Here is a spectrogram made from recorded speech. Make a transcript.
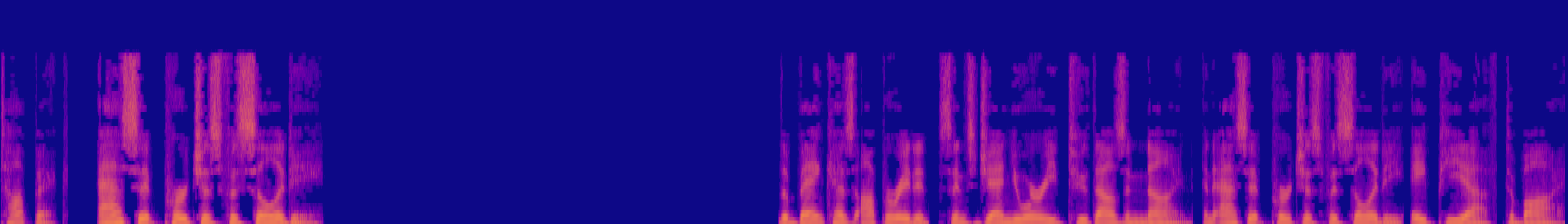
Topic: Asset Purchase Facility. The bank has operated since January 2009 an asset purchase facility (APF) to buy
